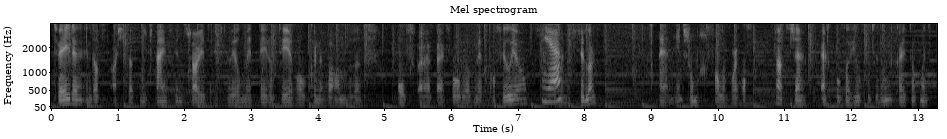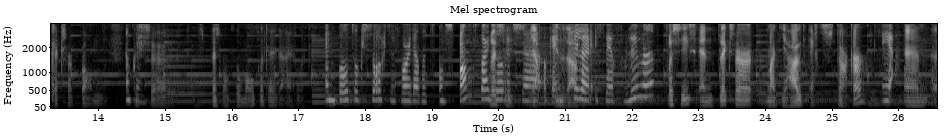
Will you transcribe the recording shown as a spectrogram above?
tweede, en dat, als je dat niet fijn vindt, zou je het eventueel met Pelotero kunnen behandelen. Of eh, bijvoorbeeld met Profilio, Ja? met een filler. En in sommige gevallen wordt, of nou, het is eigenlijk, eigenlijk ook wel heel goed te doen, kan je het ook met Plexer behandelen. Oké. Dus er is best wel veel mogelijkheden eigenlijk. En botox zorgt ervoor dat het ontspant, waardoor Precies, het... eh, ja, Oké, filler is weer volume. Precies, en Plexer maakt die huid echt strakker. Ja, En, eh,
